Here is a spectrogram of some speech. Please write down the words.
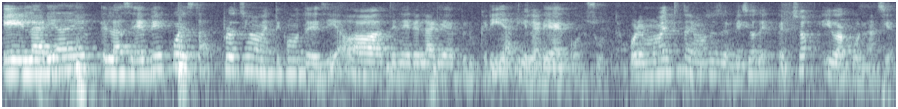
El área de la sede de Piedecuesta, próximamente, como te decía, va a tener el área de peluquería y el área de consulta. Por el momento tenemos el servicio de pet shop y vacunación.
